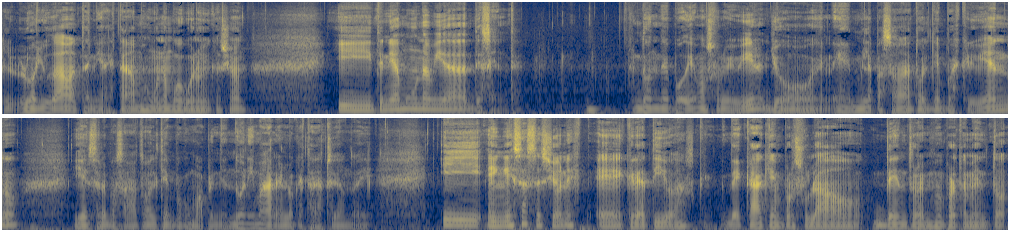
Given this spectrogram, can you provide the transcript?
lo ayudaba. Tenía, estábamos en una muy buena ubicación y teníamos una vida decente donde podíamos sobrevivir. Yo me la pasaba todo el tiempo escribiendo y él se le pasaba todo el tiempo como aprendiendo a animar en lo que estaba estudiando ahí. Y en esas sesiones eh, creativas, de cada quien por su lado, dentro del mismo apartamento,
